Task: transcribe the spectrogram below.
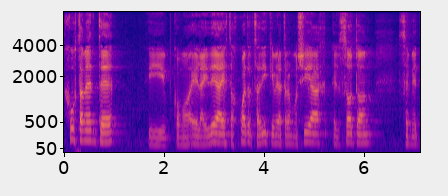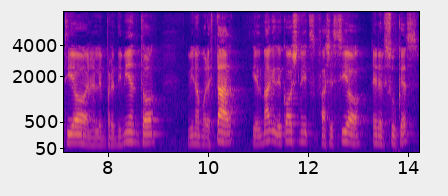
justamente, y como la idea de estos cuatro tzadikim era traer el Soton se metió en el emprendimiento, vino a molestar, y el Magi de Koshnitz falleció Erev Sukes,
